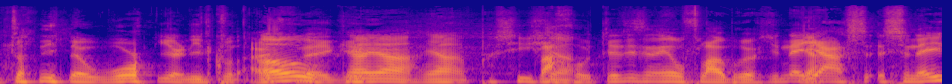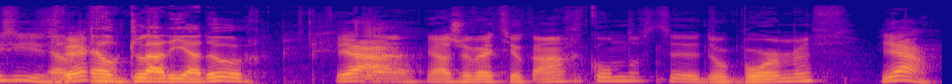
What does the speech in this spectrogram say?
Danilo Warrior niet kon Oh, uitspreken. ja, ja, ja, precies. Maar ja. goed, dit is een heel flauw bruggetje. Nee, Ja. ja, Senesi is El, weg. El Gladiador. ja, ja. ja, Ja, zo werd hij ook aangekondigd door Bournemouth. Ja,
